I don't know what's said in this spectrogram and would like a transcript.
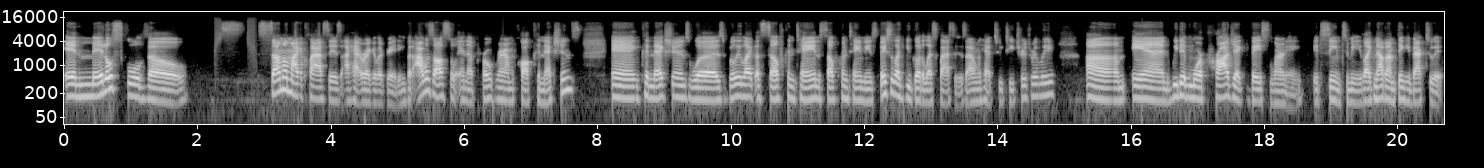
in middle school, though, some of my classes I had regular grading, but I was also in a program called Connections. And Connections was really like a self contained. Self contained means basically like you go to less classes. I only had two teachers really. Um, and we did more project based learning, it seemed to me, like now that I'm thinking back to it.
